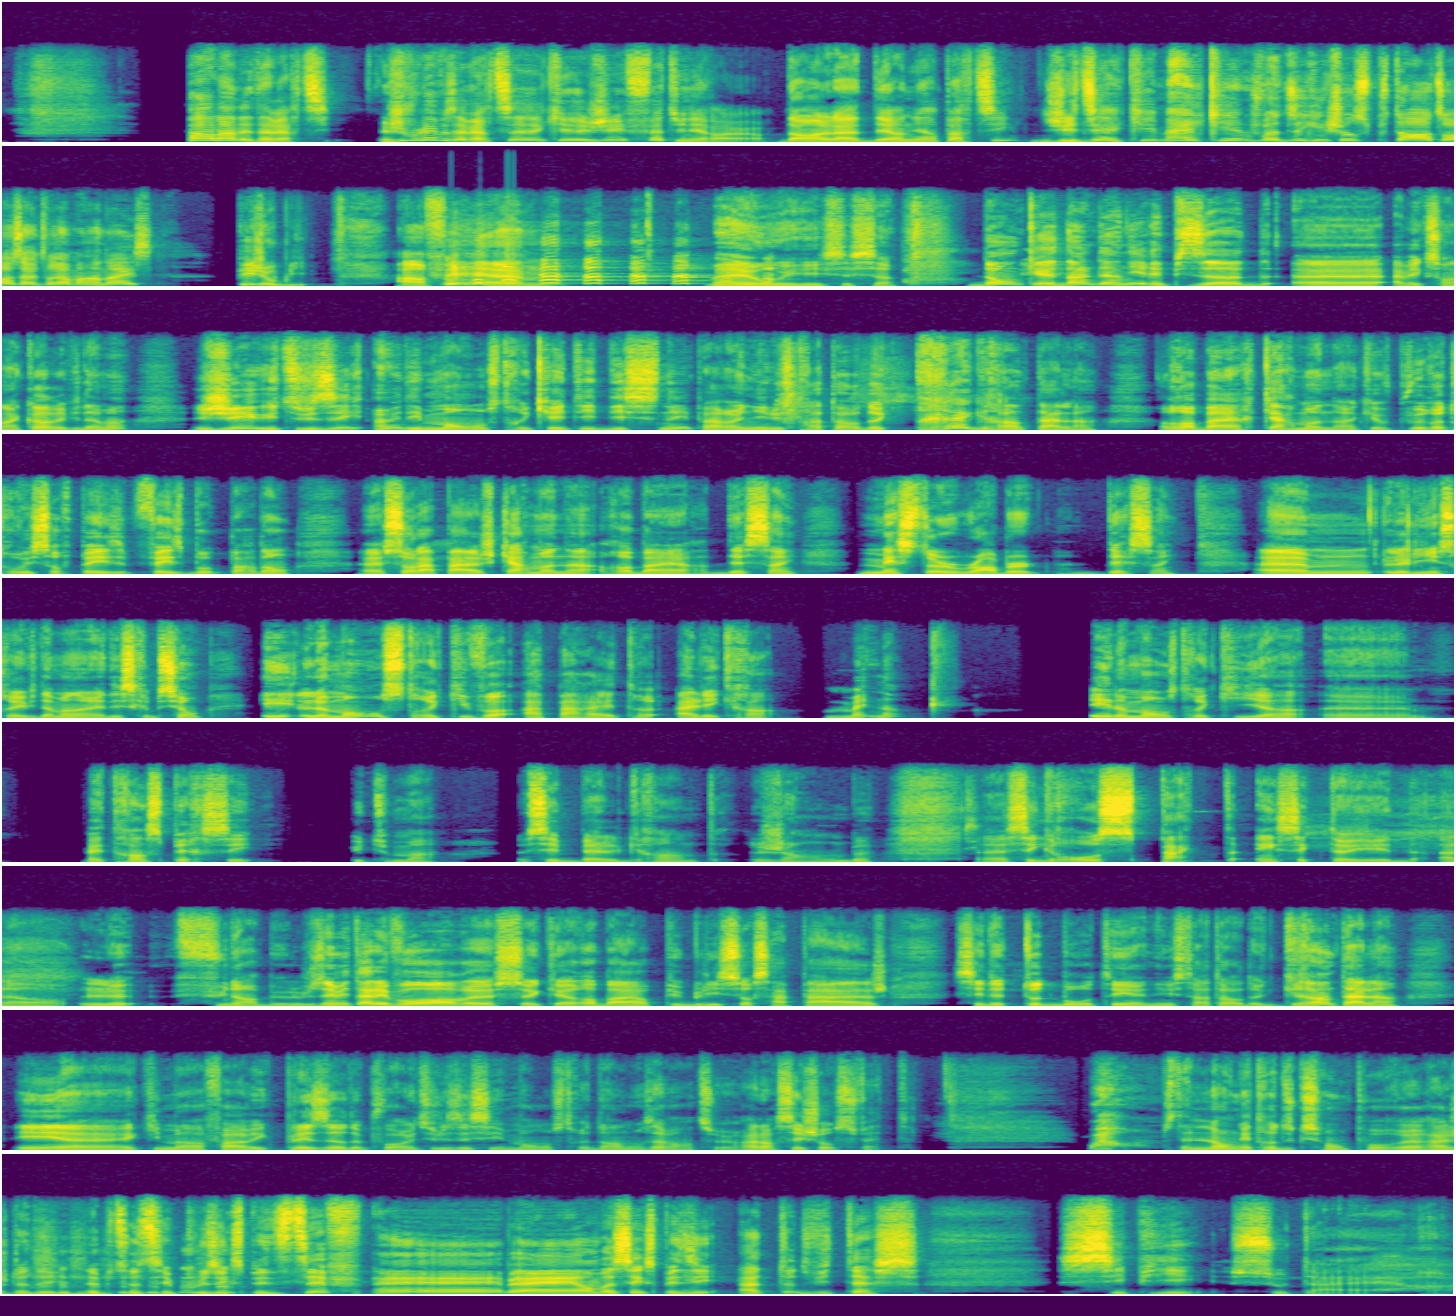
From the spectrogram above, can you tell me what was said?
Parlant d'être averti, je voulais vous avertir que j'ai fait une erreur. Dans la dernière partie, j'ai dit à Kim, hey Kim, je vais te dire quelque chose plus tard, tu vois, ça va être vraiment nice. Puis j'ai oublié. En fait, euh, ben oui, c'est ça. Donc, euh, dans le dernier épisode, euh, avec son accord évidemment, j'ai utilisé un des monstres qui a été dessiné par un illustrateur de très grand talent, Robert Carmona, que vous pouvez retrouver sur Fa- Facebook, pardon, euh, sur la page Carmona Robert Dessin, Mr. Robert Dessin. Le lien sera évidemment dans la description. Et le monstre qui va apparaître à l'écran maintenant est le monstre qui a ben, transpercé utement ses belles grandes jambes, euh, ses grosses pattes insectoïdes. Alors, le funambule. Je vous invite à aller voir euh, ce que Robert publie sur sa page. C'est de toute beauté, un illustrateur de grand talent et euh, qui m'a offert avec plaisir de pouvoir utiliser ces monstres dans nos aventures. Alors, c'est chose faite. Wow, c'était une longue introduction pour Rage 2D. D'habitude, c'est plus expéditif. Eh ben, on va s'expédier à toute vitesse, six pieds sous terre.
